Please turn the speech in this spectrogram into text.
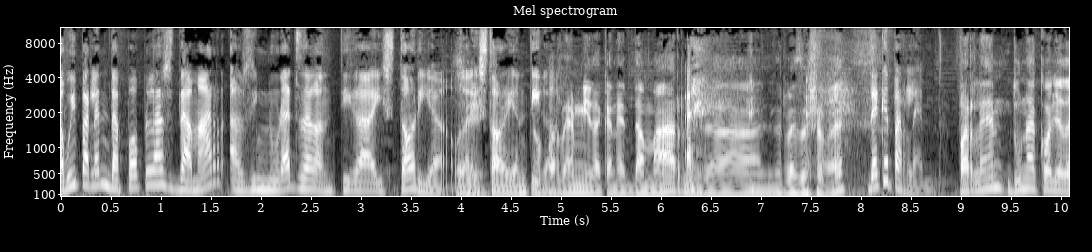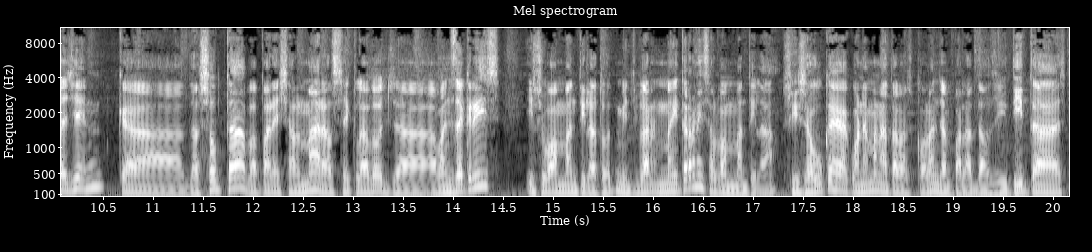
Avui parlem de pobles de mar, els ignorats de l'antiga història, o de la història antiga. No parlem ni de Canet de Mar ni de res d'això, eh? De què parlem? Parlem d'una colla de gent que, de sobte, va aparèixer al mar al segle XII abans de Cris i s'ho van ventilar tot. Mig Mediterrani se'l van ventilar. O sigui, segur que quan hem anat a l'escola ens han parlat dels hitites,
